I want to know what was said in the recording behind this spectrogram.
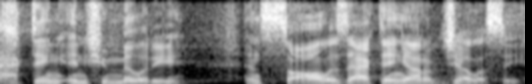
acting in humility and Saul is acting out of jealousy.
